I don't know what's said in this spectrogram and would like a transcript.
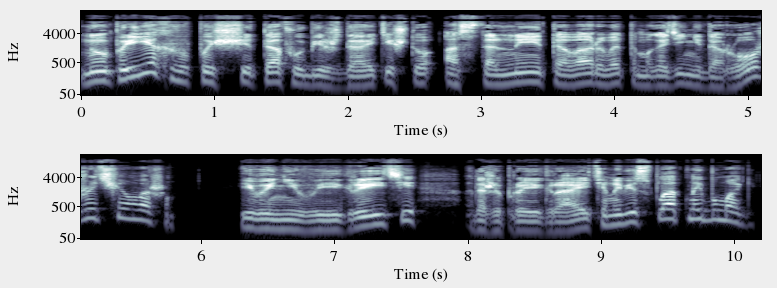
но, приехав, посчитав, убеждаетесь, что остальные товары в этом магазине дороже, чем в вашем, и вы не выиграете, а даже проиграете на бесплатной бумаге.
